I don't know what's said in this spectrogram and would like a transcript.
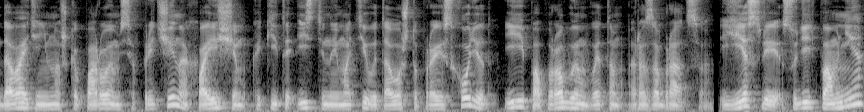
Давайте немножко пороемся в причинах, поищем какие-то истинные мотивы того, что происходит, и попробуем в этом разобраться. Если судить по мне,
